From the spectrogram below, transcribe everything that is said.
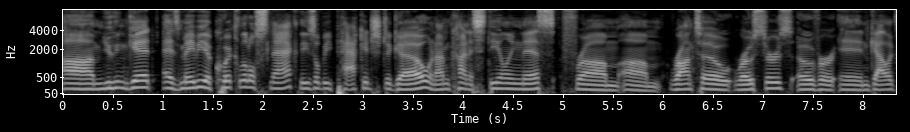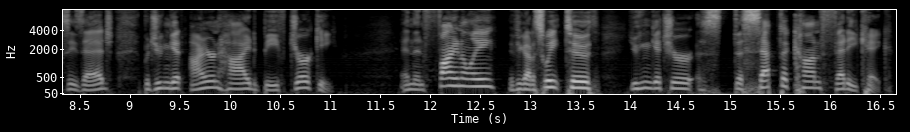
Um, you can get as maybe a quick little snack. These will be packaged to go, and I'm kind of stealing this from um, Ronto Roasters over in Galaxy's Edge. But you can get Ironhide beef jerky, and then finally, if you got a sweet tooth, you can get your Decepticon Fetty cake.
